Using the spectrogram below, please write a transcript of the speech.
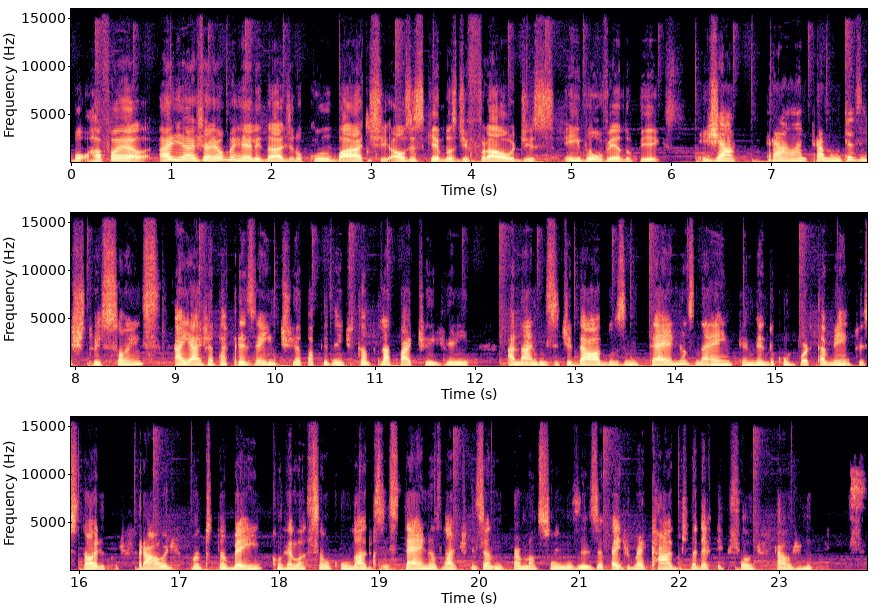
Bom, Rafaela, a IA já é uma realidade no combate aos esquemas de fraudes envolvendo o Pix? Já para muitas instituições, a IA já está presente, já está presente tanto na parte de análise de dados internos, né, entendendo o comportamento histórico de fraude, quanto também com relação com dados externos, lá utilizando informações, às vezes até de mercado, para detecção de fraude no país.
